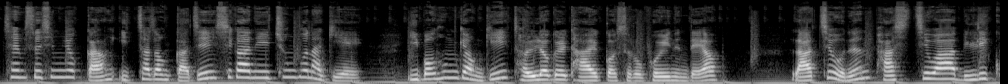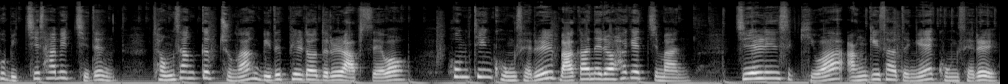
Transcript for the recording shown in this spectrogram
챔스 16강 2차전까지 시간이 충분하기에 이번 홈 경기 전력을 다할 것으로 보이는데요. 라치오는 바시치와 밀리코비치 사비치 등 정상급 중앙 미드필더들을 앞세워 홈팀 공세를 막아내려 하겠지만 지엘린스키와 앙기사 등의 공세를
